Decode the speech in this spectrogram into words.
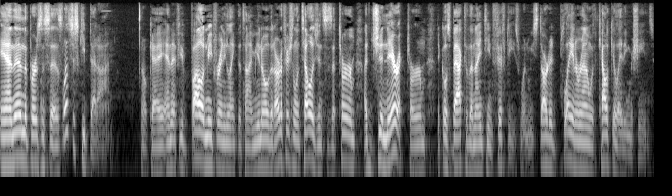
And then the person says, let's just keep that on. Okay, and if you've followed me for any length of time, you know that artificial intelligence is a term, a generic term that goes back to the 1950s when we started playing around with calculating machines.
